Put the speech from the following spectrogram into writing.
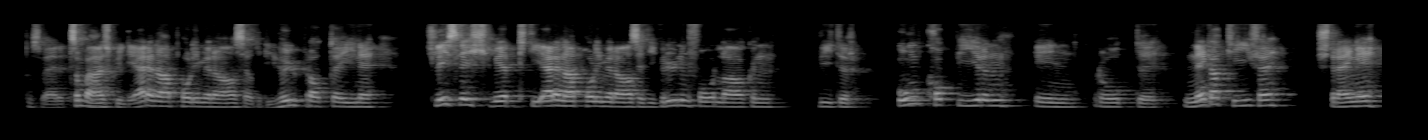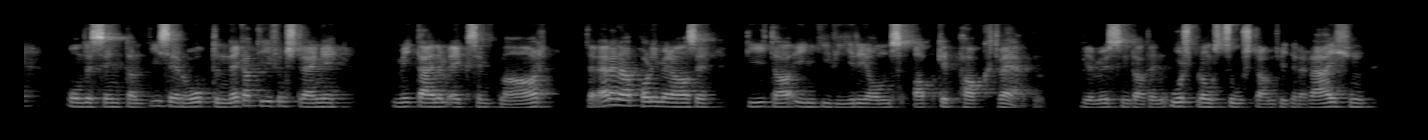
Das wäre zum Beispiel die RNA-Polymerase oder die Hüllproteine. Schließlich wird die RNA-Polymerase die grünen Vorlagen wieder umkopieren in rote negative Stränge und es sind dann diese roten negativen Stränge mit einem Exemplar der RNA-Polymerase, die da in die Virions abgepackt werden. Wir müssen da den Ursprungszustand wieder erreichen,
